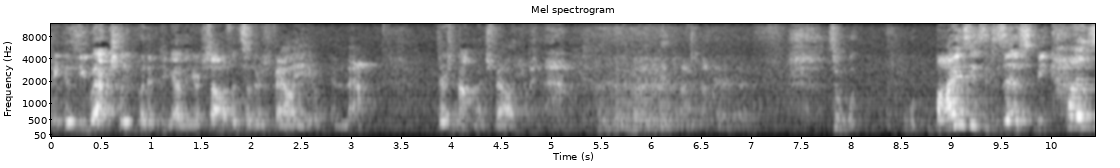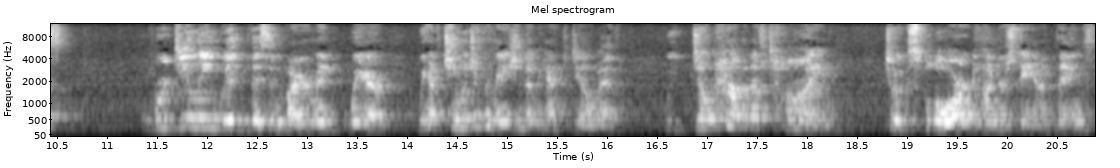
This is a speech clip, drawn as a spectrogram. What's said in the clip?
because you actually put it together yourself, and so there's value in that. There's not much value in that. so biases exist because we're dealing with this environment where we have too much information that we have to deal with. We don't have enough time to explore and understand things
